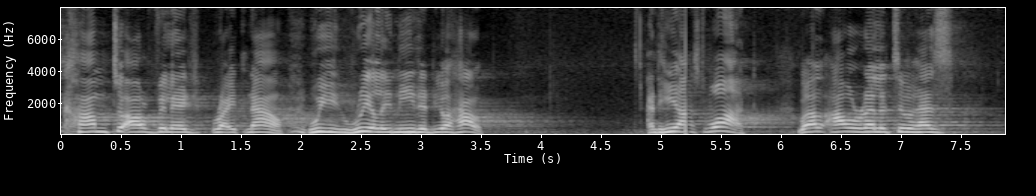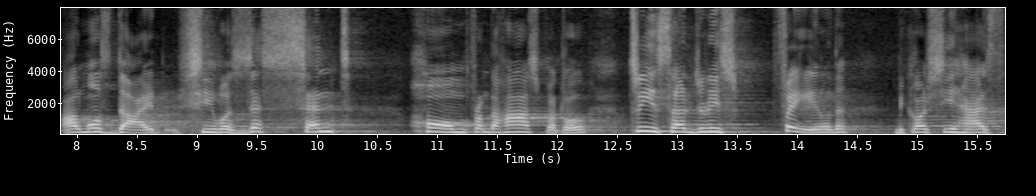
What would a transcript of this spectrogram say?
come to our village right now? We really needed your help. And he asked, What? Well, our relative has almost died. She was just sent home from the hospital. Three surgeries failed because she has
